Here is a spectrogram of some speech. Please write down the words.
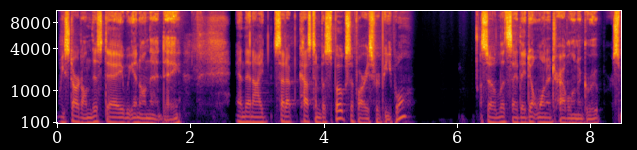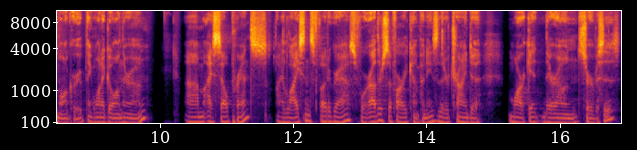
we start on this day, we end on that day. And then I set up custom bespoke safaris for people. So let's say they don't want to travel in a group or small group, they want to go on their own. Um, I sell prints, I license photographs for other safari companies that are trying to market their own services.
